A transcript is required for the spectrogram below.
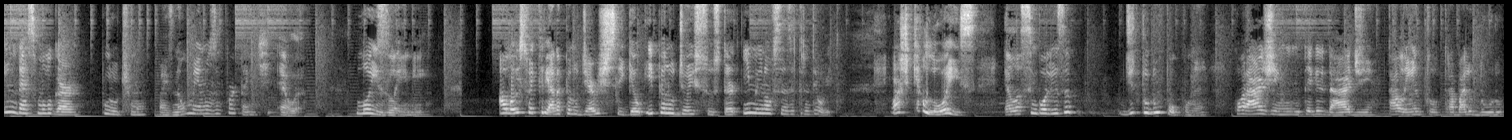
Em décimo lugar, por último, mas não menos importante, ela, Lois Lane. A Lois foi criada pelo Jerry Siegel e pelo Joey Suster em 1938. Eu acho que a Lois, ela simboliza de tudo um pouco, né? Coragem, integridade, talento, trabalho duro.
